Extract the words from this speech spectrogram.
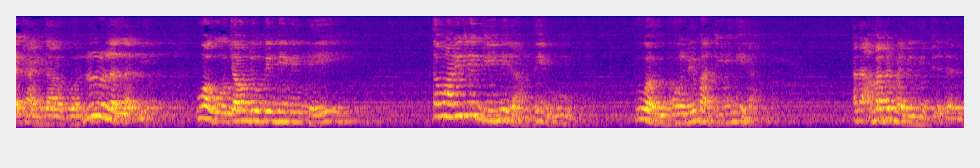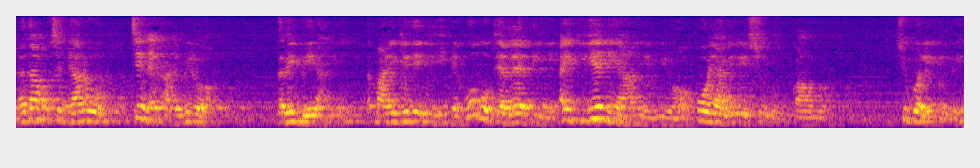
အထိုင်ကြတော့ကိုလွတ်လွတ်လပ်လပ်လေးကိုကကိုအကြောင်းကျိုးတင်းတင်းလေးနေ တမာရီလေးဒီနေတာမသိဘူးသူကသူဝင်လေးမှဒီနေတာအဲ့ဒါအမတ်တမဲ့လေးဖြစ်တယ်ဒါကြောင့်အရှင်များတို့ကျင့်တဲ့အခါတပြီးတော့သတိပေးတာလေတမာရီလေးတွေဒီနေကိုကိုပြန်လဲပြီးအဲ့ဒီရဲ့နေရာနေပြီးတော့ပေါ်ရလေးတွေရှုလို့ကောင်းလို့ရှုွက်လေးတွေလေ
